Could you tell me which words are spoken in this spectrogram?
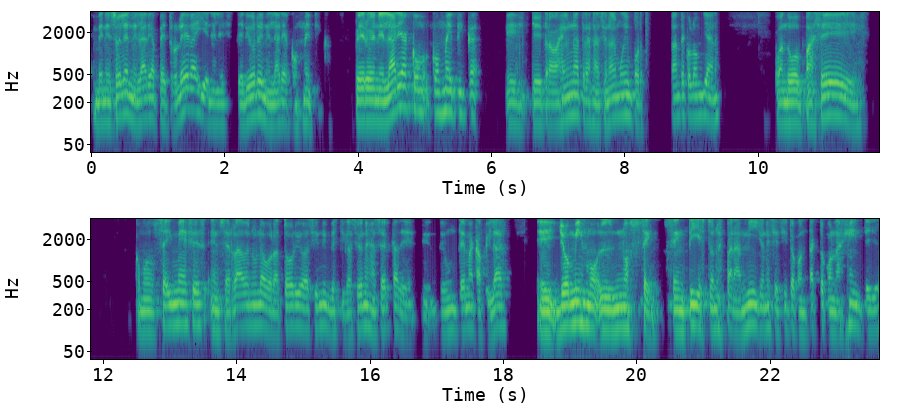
en Venezuela en el área petrolera y en el exterior en el área cosmética. Pero en el área cosmética eh, que trabajé en una transnacional muy importante colombiana, cuando pasé como seis meses encerrado en un laboratorio haciendo investigaciones acerca de, un tema capilar, eh, yo mismo, no sé, sentí esto no es para mí, yo necesito contacto con la gente, yo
